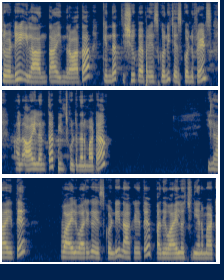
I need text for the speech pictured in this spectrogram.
చూడండి ఇలా అంతా అయిన తర్వాత కింద టిష్యూ పేపర్ వేసుకొని చేసుకోండి ఫ్రెండ్స్. ఆయిల్ అంతా పీల్చుకుంటుంది అనమాట ఇలా అయితే వాయిల్ వారీగా వేసుకోండి. నాకైతే పది వాయిల్ వచ్చినాయి అనమాట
